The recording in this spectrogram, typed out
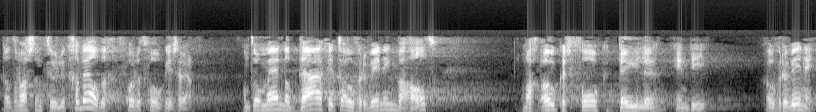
dat was natuurlijk geweldig voor het volk Israël. Want op het moment dat David de overwinning behaalt, mag ook het volk delen in die overwinning.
